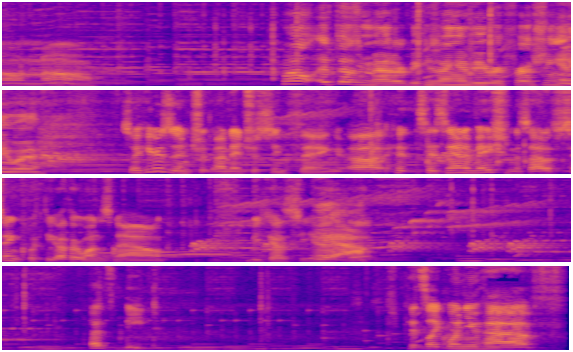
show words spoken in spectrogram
Oh no! Well, it doesn't matter because I'm going to be refreshing anyway. So here's inter- an interesting thing. Uh, his, his animation is out of sync with the other ones now because he. Yeah. the- That's neat. It's like when you have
